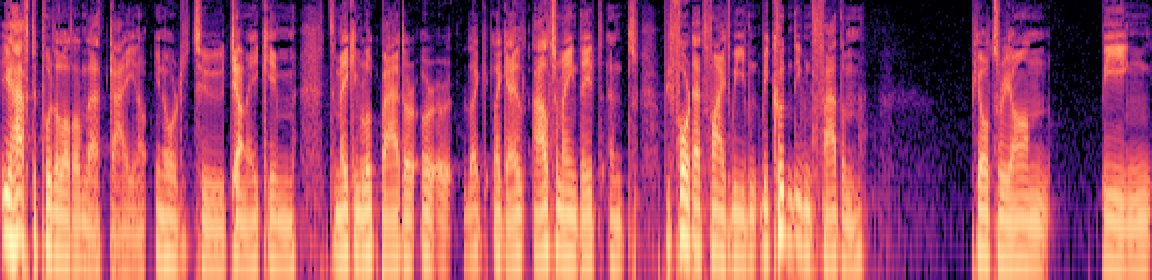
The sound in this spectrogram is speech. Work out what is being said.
you have to put a lot on that guy, you know, in order to to Yeah. make him to make him look bad, or, or, or like like Al- Aljamain did. And before that fight, we even we couldn't even fathom Piotr Yan being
